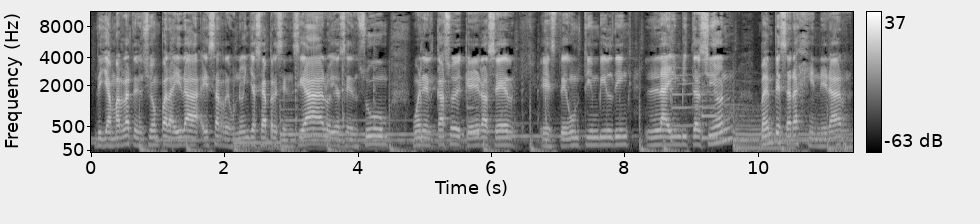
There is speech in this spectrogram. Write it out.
de llamar la atención para ir a esa reunión, ya sea presencial o ya sea en Zoom, o en el caso de querer hacer este, un team building, la invitación va a empezar a generar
